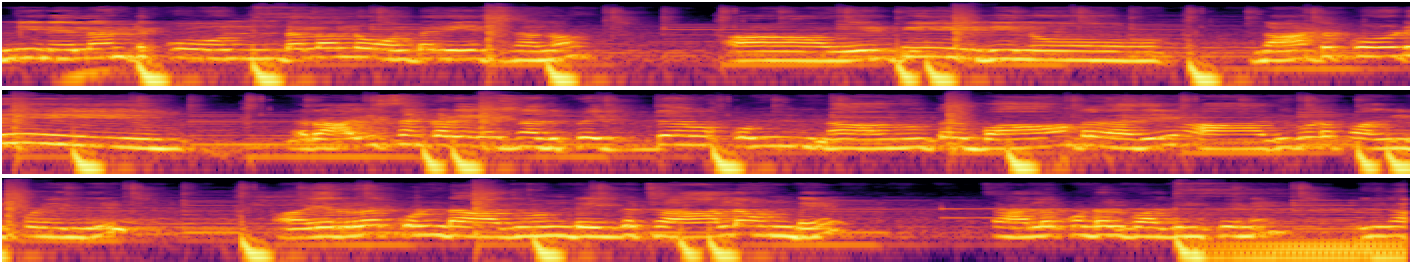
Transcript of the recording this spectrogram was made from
నేను ఎలాంటి కుండలలో వంట చేసినానో. ఏంటి నేను నాటుకోడి రాగి సంకట చేసినది పెద్ద కుండ ఉంటుంది బాగుంటుంది అది. అది కూడా పగిలిపోయింది. ఆ, అది ఉండే ఇంకా చాలా ఉండే. చాలా కుండలు పగిలిపోయినాయి ఇంకా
